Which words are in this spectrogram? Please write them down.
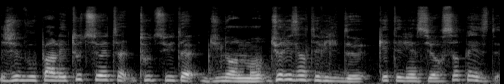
je vais vous parler tout de suite, tout de suite du normalement du Resident Evil 2 qui était bien sûr sur PS2.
